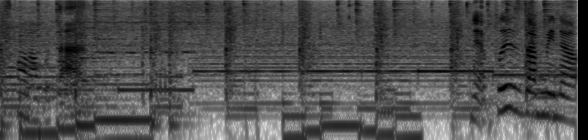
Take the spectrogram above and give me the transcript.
What's going on with that? Yeah, please let me know.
